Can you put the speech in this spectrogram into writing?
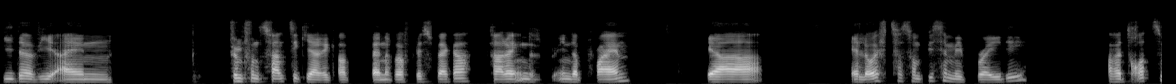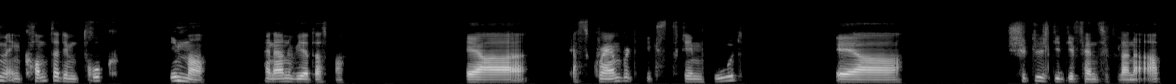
wieder wie ein 25-jähriger Ben Roethlisberger, gerade in der, in der Prime. Er, er läuft zwar so ein bisschen mit Brady, aber trotzdem entkommt er dem Druck immer. Keine Ahnung, wie er das macht. Er, er scrambled extrem gut. Er schüttelt die Defensive Line ab,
